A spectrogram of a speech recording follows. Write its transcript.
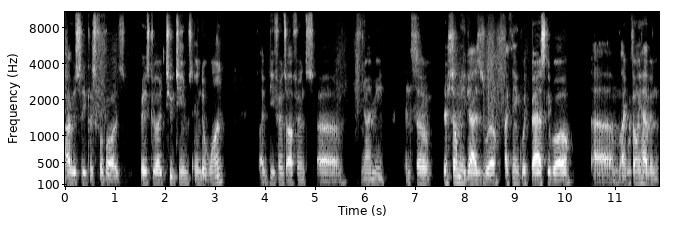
obviously, because football is basically like two teams into one, like defense, offense. Um, you know what I mean? And so there's so many guys as well. I think with basketball, um, like with only having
